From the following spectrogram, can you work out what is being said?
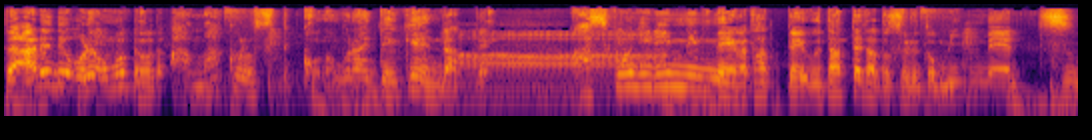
であれで俺思ったことあマクロスってこのぐらいでけえんだって。ああそこに林民名が立って歌ってたとすると民名すっ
